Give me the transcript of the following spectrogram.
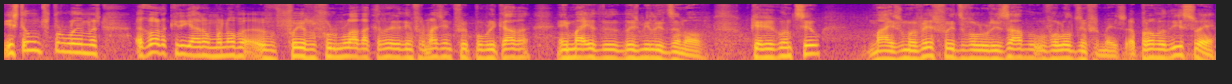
este é um dos problemas. Agora criaram uma nova, foi reformulada a carreira de enfermagem que foi publicada em maio de 2019. O que é que aconteceu? Mais uma vez foi desvalorizado o valor dos enfermeiros. A prova disso é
